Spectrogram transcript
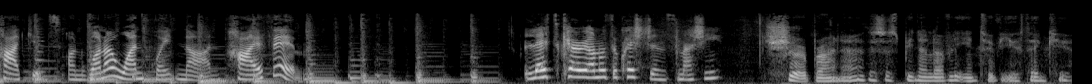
Chai Kids on 101.9 Chai FM. Let's carry on with the questions, Smashy. Sure, Bryna. This has been a lovely interview. Thank you.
